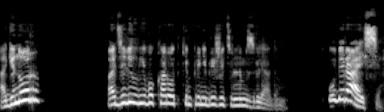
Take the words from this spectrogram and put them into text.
Агенор отделил его коротким пренебрежительным взглядом. «Убирайся!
